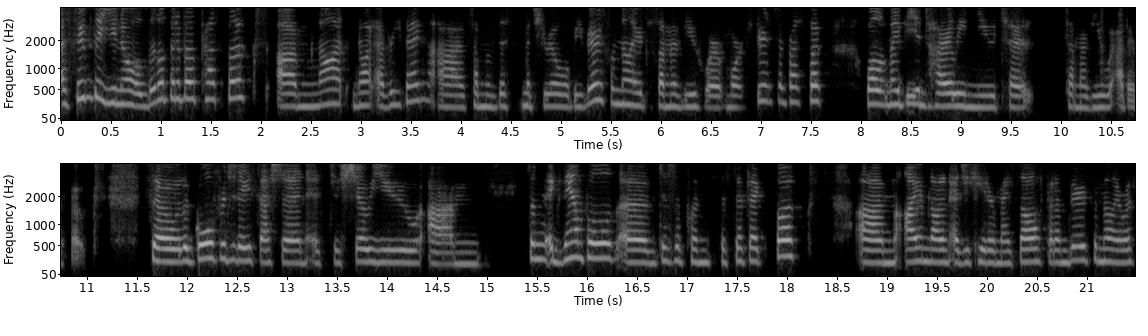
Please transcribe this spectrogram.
assumes that you know a little bit about Pressbooks, um, not not everything. Uh, some of this material will be very familiar to some of you who are more experienced in Pressbooks, while it might be entirely new to some of you other folks. So the goal for today's session is to show you um, some examples of discipline specific books. Um, I am not an educator myself, but I'm very familiar with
